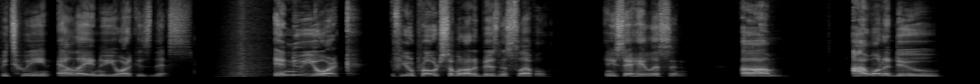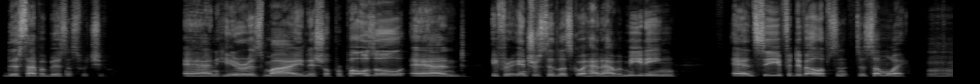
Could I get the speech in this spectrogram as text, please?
between LA and New York is this. In New York, if you approach someone on a business level and you say, hey, listen, um, I want to do this type of business with you. And here is my initial proposal. And if you're interested, let's go ahead and have a meeting and see if it develops in, some way. Mm-hmm.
